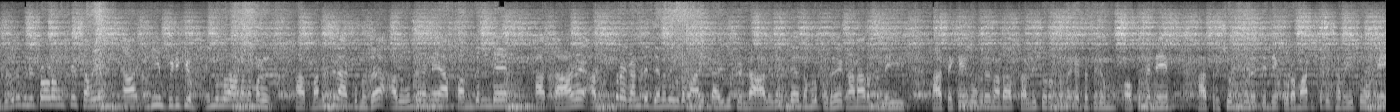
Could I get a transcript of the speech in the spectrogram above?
ഇരുപത് മിനിറ്റോളം ഒക്കെ സമയം ഇനിയും പിടിക്കും എന്നുള്ളതാണ് നമ്മൾ മനസ്സിലാക്കുന്നത്. അതുകൊണ്ട് തന്നെ ആ പന്തലിന്റെ താഴെ അത്ര കണ്ട് ജനനിബിഡമായി കഴിഞ്ഞിട്ടുണ്ട് ആളുകൾക്ക് നമ്മൾ പൊതുവെ കാണാറുണ്ടല്ലോ ഈ തെക്കേ ഗോപുര നട തള്ളി തുറക്കുന്ന ഘട്ടത്തിലും ഒപ്പം തന്നെ തൃശ്ശൂർ പൂരത്തിന്റെ കുടമാറ്റത്തിന്റെ സമയത്തുമൊക്കെ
